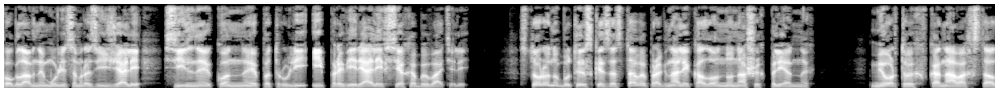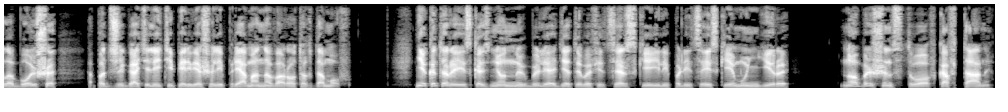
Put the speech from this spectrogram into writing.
По главным улицам разъезжали сильные конные патрули и проверяли всех обывателей. В сторону Бутырской заставы прогнали колонну наших пленных. Мертвых в канавах стало больше, а поджигатели теперь вешали прямо на воротах домов. Некоторые из казненных были одеты в офицерские или полицейские мундиры, но большинство в кафтаны.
